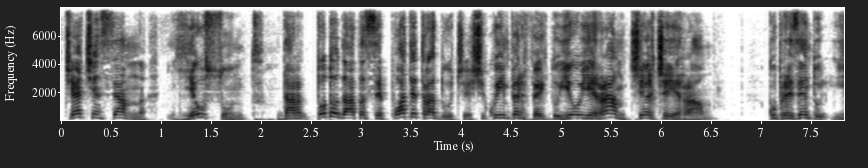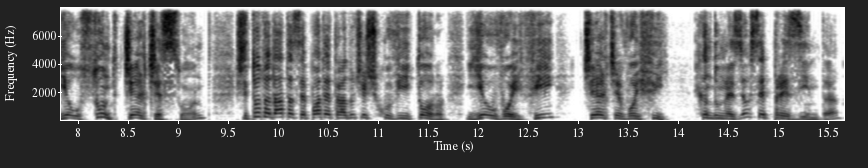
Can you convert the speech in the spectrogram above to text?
Ceea ce înseamnă eu sunt, dar totodată se poate traduce și cu imperfectul eu eram cel ce eram, cu prezentul eu sunt cel ce sunt și totodată se poate traduce și cu viitorul eu voi fi cel ce voi fi. Când Dumnezeu se prezintă,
